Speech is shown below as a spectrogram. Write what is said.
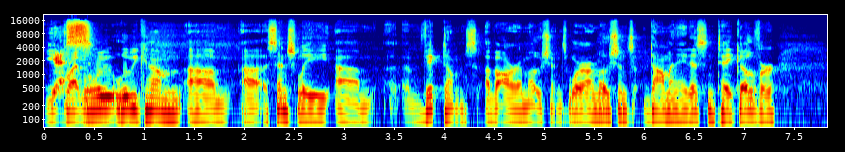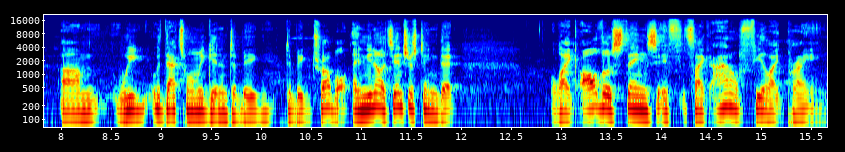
Yes. Right. When we, we become um, uh, essentially um, uh, victims of our emotions, where our emotions dominate us and take over. Um, we that's when we get into big to big trouble. And you know, it's interesting that like all those things. If it's like I don't feel like praying,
